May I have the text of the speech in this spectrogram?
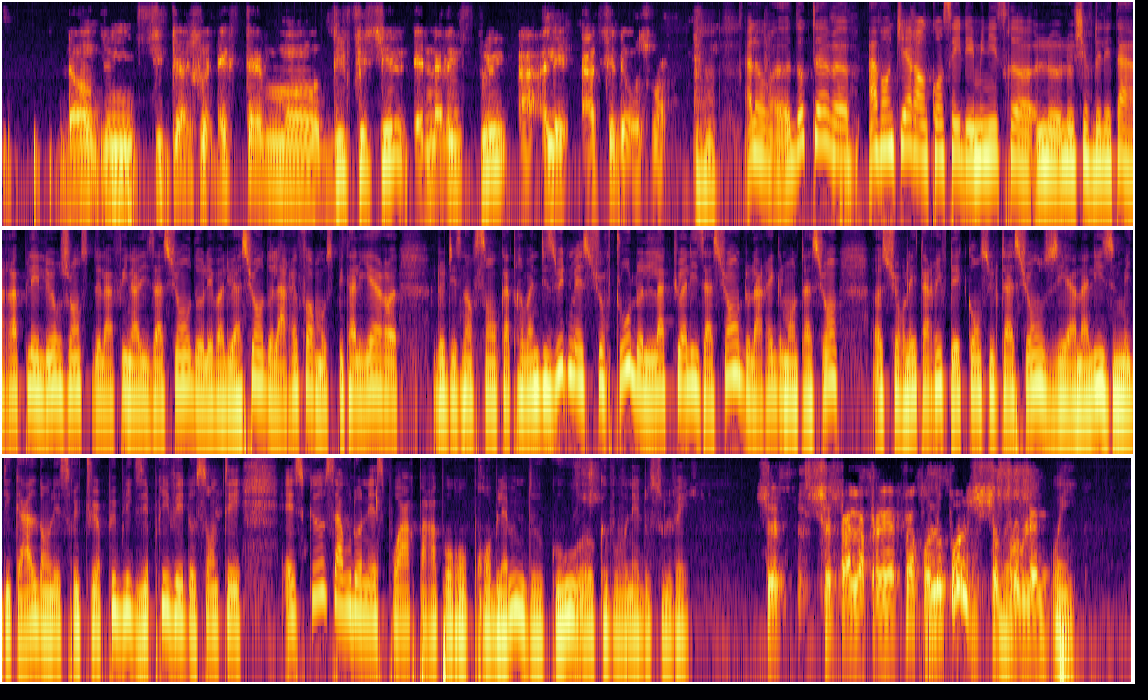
dans une situation extrêmement difficile et n'arrivent plus à aller accéder aux soins. Alors, euh, docteur, euh, avant-hier, en Conseil des ministres, le, le chef de l'État a rappelé l'urgence de la finalisation de l'évaluation de la réforme hospitalière euh, de 1998, mais surtout de l'actualisation de la réglementation euh, sur les tarifs des consultations et analyses médicales dans les structures publiques et privées de santé. Est-ce que ça vous donne espoir par rapport aux problèmes de coût que vous venez de soulever? Ce n'est pas la première fois qu'on le pose, ce problème. Oui.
